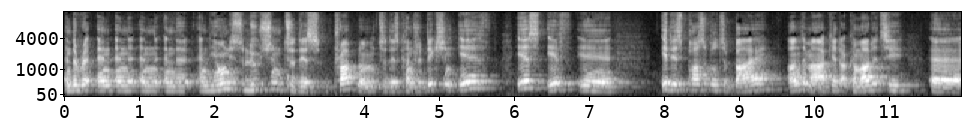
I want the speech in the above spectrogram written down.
And the, and, and, and, and, the, and the only solution to this problem, to this contradiction, is, is if uh, it is possible to buy on the market a commodity uh,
